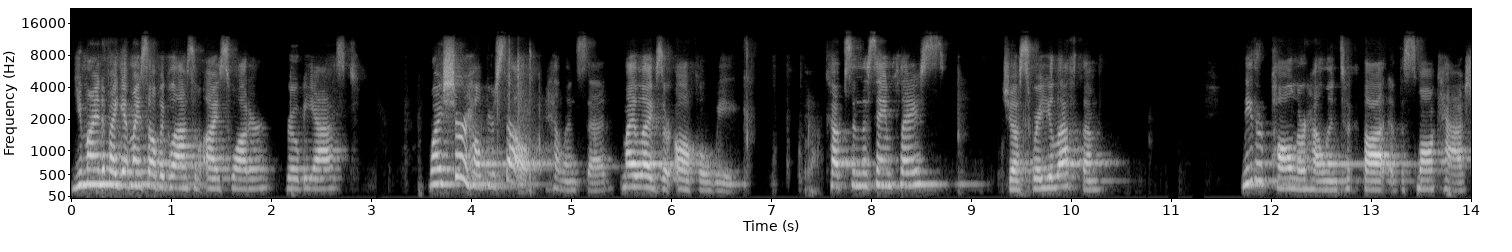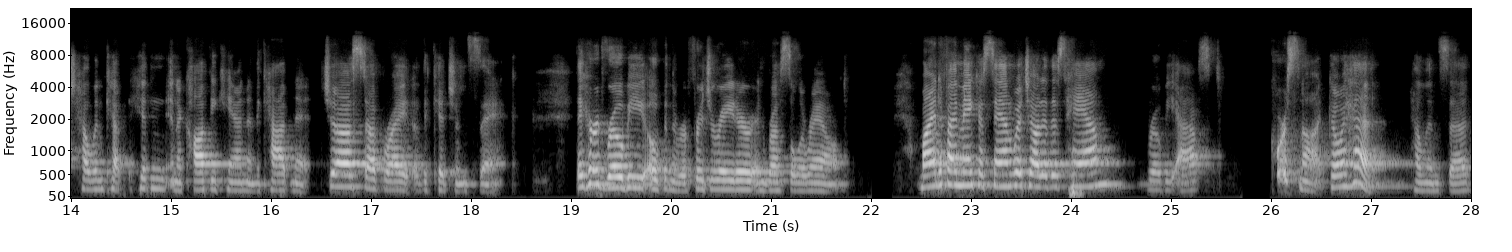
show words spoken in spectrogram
You mind if I get myself a glass of ice water? Roby asked. Why, sure, help yourself, Helen said. My legs are awful weak. Cups in the same place? Just where you left them. Neither Paul nor Helen took thought of the small cash Helen kept hidden in a coffee can in the cabinet just upright of the kitchen sink. They heard Roby open the refrigerator and rustle around. Mind if I make a sandwich out of this ham? Roby asked. Of course not. Go ahead, Helen said.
